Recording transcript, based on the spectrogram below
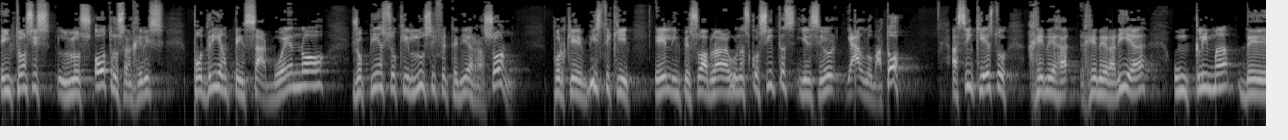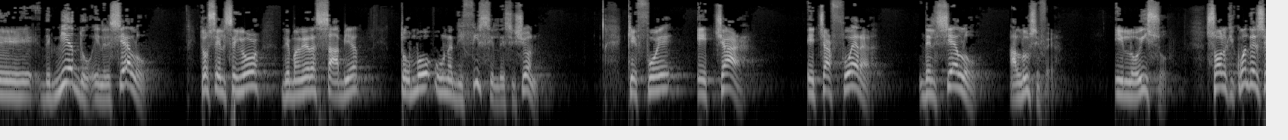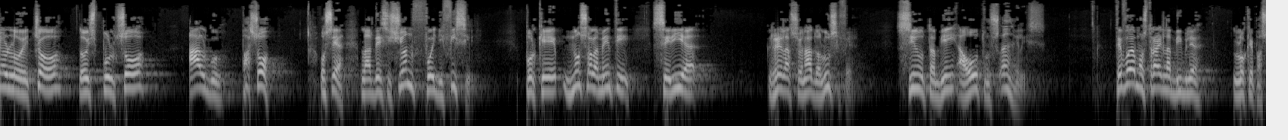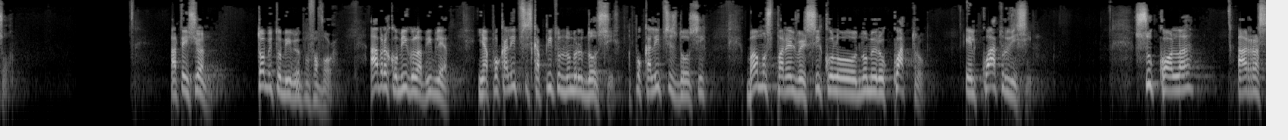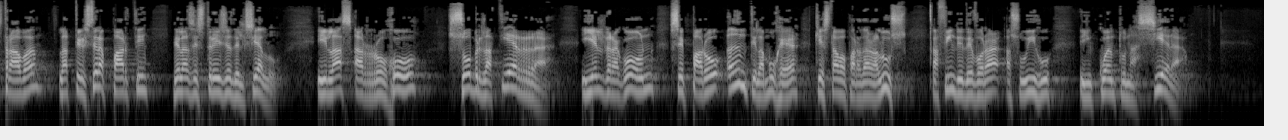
entonces los otros ángeles podrían pensar, bueno, yo pienso que Lúcifer tenía razón, porque viste que él empezó a hablar algunas cositas y el Señor ya lo mató. Así que esto genera, generaría un clima de, de miedo en el cielo. Entonces el Señor, de manera sabia, tomó una difícil decisión, que fue echar, echar fuera del cielo a Lúcifer. Y lo hizo. Solo que cuando el Señor lo echó, lo expulsó, algo pasó. O sea, la decisión fue difícil, porque no solamente sería relacionado a Lúcifer, sino también a otros ángeles. Te voy a mostrar en la Biblia lo que pasó. Atención, tome tu Bíblia, por favor. Abra comigo a Bíblia em Apocalipse capítulo número 12. Apocalipse 12. Vamos para o versículo número 4. El 4 diz: Su cola arrastraba la tercera parte de las estrellas del cielo y las arrojó sobre la tierra. Y el dragón se paró ante la mujer que estaba para dar a luz, a fin de devorar a su hijo en cuanto naciera.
